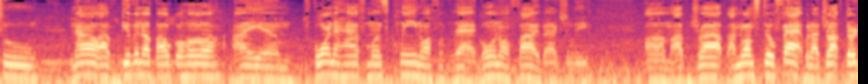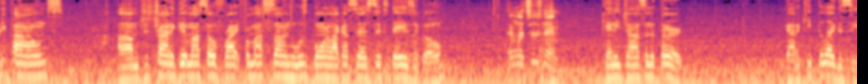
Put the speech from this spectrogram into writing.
to now I've given up alcohol. I am four and a half months clean off of that, going on five actually. Um, I've dropped, I know I'm still fat, but I dropped 30 pounds. I'm just trying to get myself right for my son who was born, like I said, six days ago. And what's his name? Kenny Johnson III. Got to keep the legacy.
